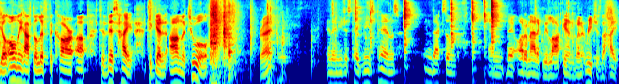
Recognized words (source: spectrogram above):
You'll only have to lift the car up to this height to get it on the tool, right? And then you just take these pins, index them, and they automatically lock in when it reaches the height.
